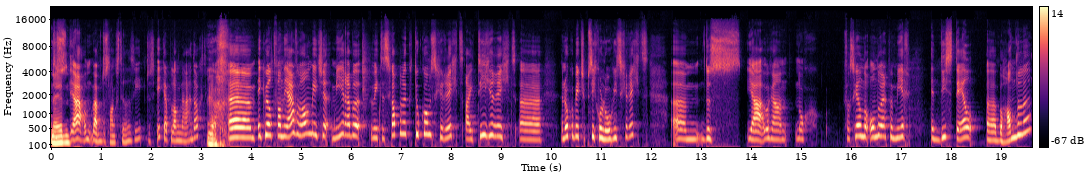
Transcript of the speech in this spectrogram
dus, ja, we hebben dus lang stilgezien. Dus ik heb lang nagedacht. Ja. Uh, ik wil het van jaar vooral een beetje meer hebben wetenschappelijk, toekomstgericht, IT-gericht uh, en ook een beetje psychologisch gericht. Um, dus ja, we gaan nog verschillende onderwerpen meer in die stijl uh, behandelen.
